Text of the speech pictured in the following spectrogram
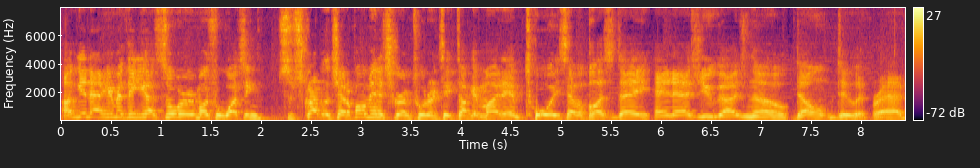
I'm getting out of here, man. Thank you guys so very much for watching. Subscribe to the channel. Follow me on Instagram, Twitter, and TikTok at MyDamnToys. Have a blessed day. And as you guys know, don't do it, Brad.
